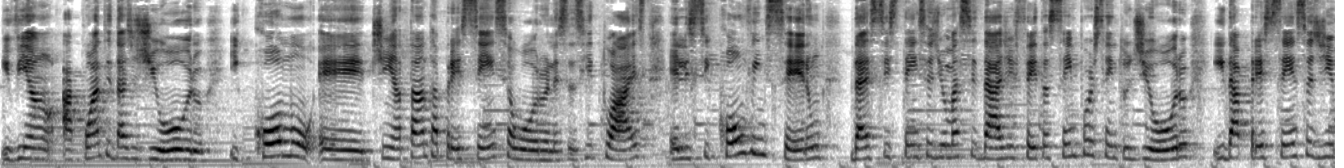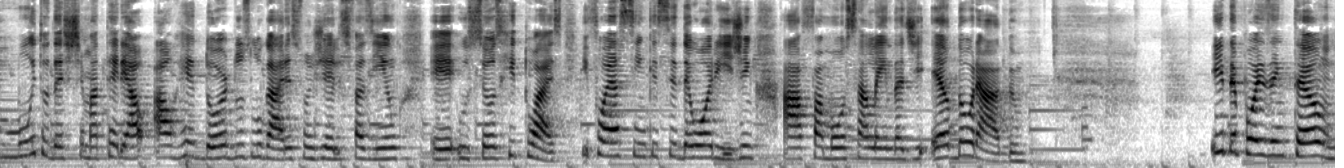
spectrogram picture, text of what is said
e viam a quantidade de ouro e como eh, tinha tanta presença o ouro nesses rituais, eles se convenceram da existência de uma cidade feita 100% de ouro e da presença de muito deste material ao redor dos lugares onde eles faziam os seus rituais. E foi assim que se deu origem a famosa lenda de Eldorado. E depois então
